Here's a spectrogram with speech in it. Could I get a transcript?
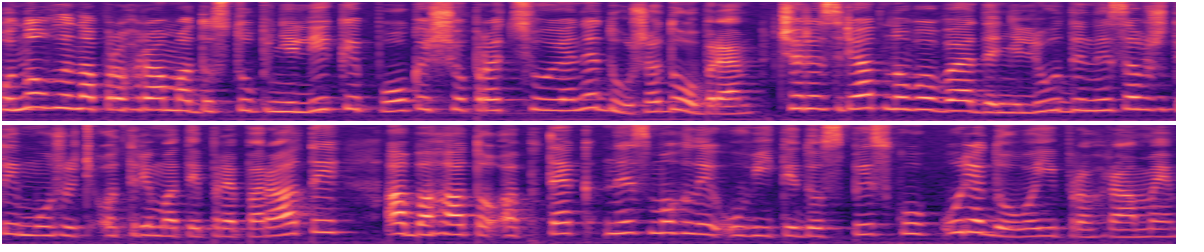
Оновлена програма «Доступні ліки» поки що працює не дуже добре. Через ряд нововведень люди не завжди можуть отримати препарати, а багато аптек не змогли увійти до списку урядової програми.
